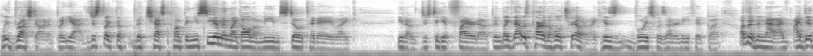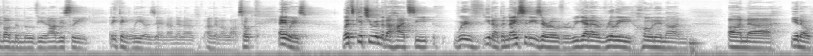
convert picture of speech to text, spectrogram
We've brushed on it, but yeah, just like the the chest pumping. You see him in like all the memes still today. Like you know, just to get fired up. And like that was part of the whole trailer. Like his voice was underneath it. But other than that, I, I did love the movie and obviously anything Leo's in, I'm gonna I'm gonna love. So anyways, let's get you into the hot seat. We've you know, the niceties are over. We gotta really hone in on on uh, you know,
